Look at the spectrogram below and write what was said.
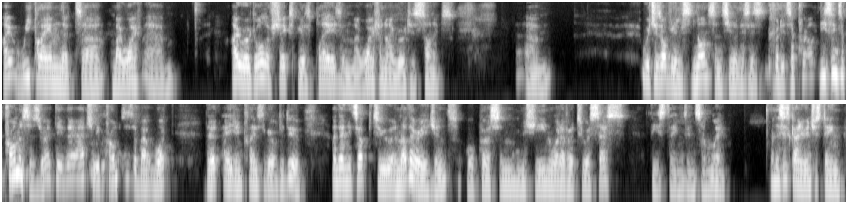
I, we claim that uh, my wife um, i wrote all of shakespeare's plays and my wife and i wrote his sonnets um, which is obvious nonsense you know this is but it's a pro- these things are promises right they, they're actually mm-hmm. promises about what that agent claims to be able to do. And then it's up to another agent or person, machine, whatever, to assess these things in some way. And this is kind of interesting.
